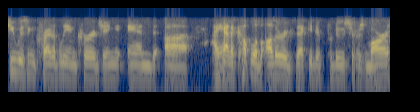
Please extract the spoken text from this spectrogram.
She was incredibly encouraging, and uh, I had a couple of other executive producers, Mara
